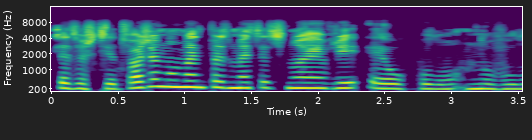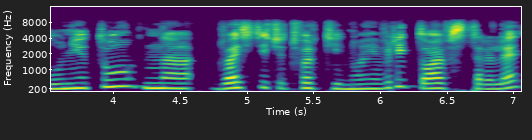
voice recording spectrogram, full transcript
Следващият важен момент през месец ноември е около новолунието на 24 ноември, той е в Стрелец.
